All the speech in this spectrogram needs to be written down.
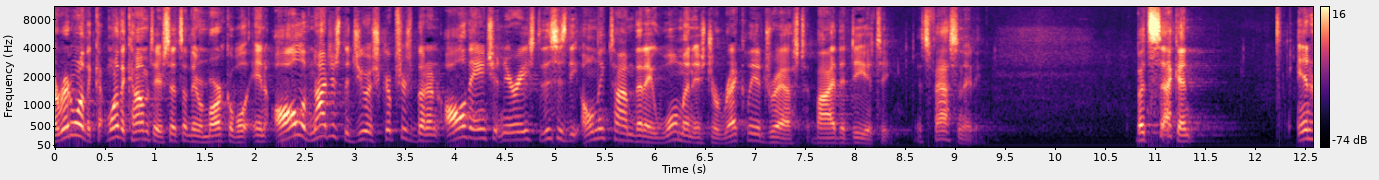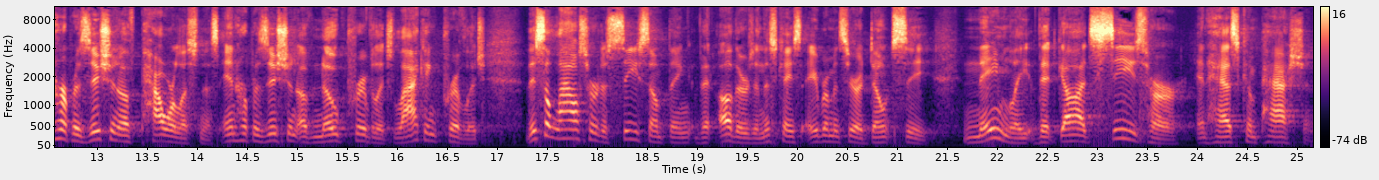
I read one of, the, one of the commentators said something remarkable. In all of not just the Jewish scriptures, but in all the ancient Near East, this is the only time that a woman is directly addressed by the deity. It's fascinating. But second, in her position of powerlessness, in her position of no privilege, lacking privilege, this allows her to see something that others, in this case Abram and Sarah, don't see. Namely, that God sees her and has compassion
